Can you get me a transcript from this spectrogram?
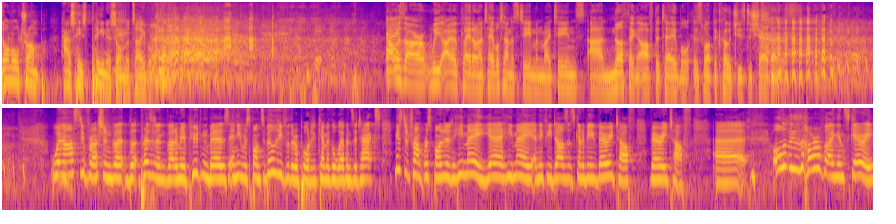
Donald Trump has his penis on the table. That- That was our. We I played on a table tennis team in my teens, and nothing off the table is what the coach used to shout at us. When asked if Russian President Vladimir Putin bears any responsibility for the reported chemical weapons attacks, Mr. Trump responded, "He may, yeah, he may, and if he does, it's going to be very tough, very tough." Uh, all of this is horrifying and scary,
